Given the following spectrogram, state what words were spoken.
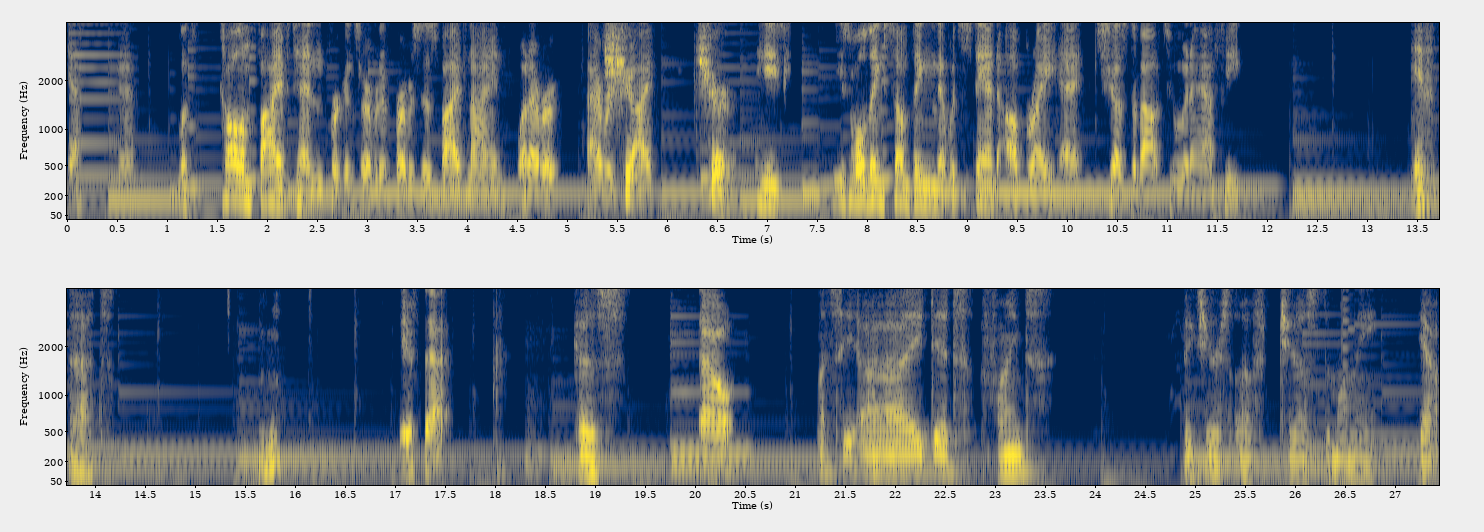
Yeah, yeah. Let's call him 5'10 for conservative purposes, 5'9, whatever, average Sure. guy. Sure. He's he's holding something that would stand upright at just about two and a half feet. If that. Hmm. If that. Because Now, let's see, I did find pictures of just the mummy. Yeah.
